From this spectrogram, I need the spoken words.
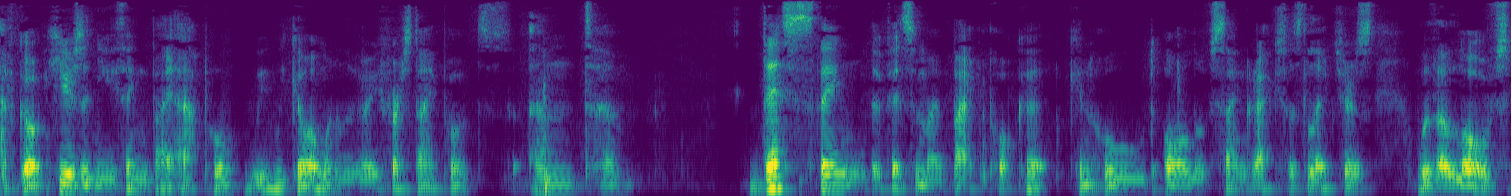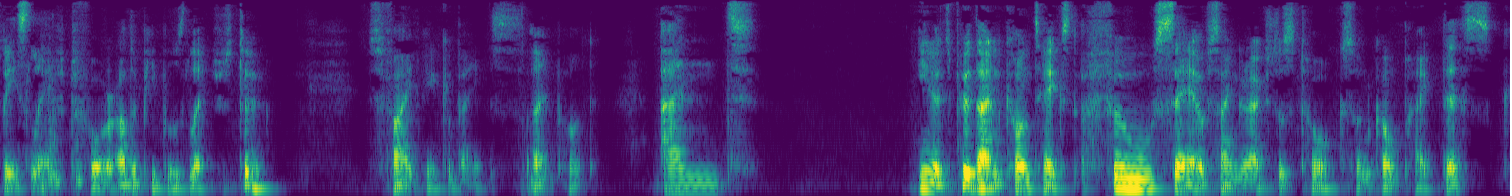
I've got, here's a new thing by Apple. We, we got one of the very first iPods and um, this thing that fits in my back pocket can hold all of Sangharakshita's lectures with a lot of space left for other people's lectures too. It's five gigabytes iPod. And, you know, to put that in context, a full set of Sangharakshita's talks on compact disc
